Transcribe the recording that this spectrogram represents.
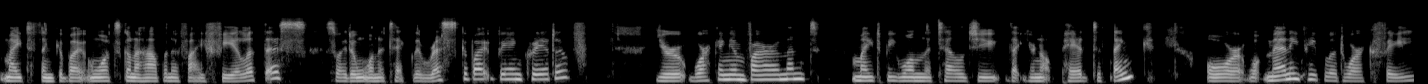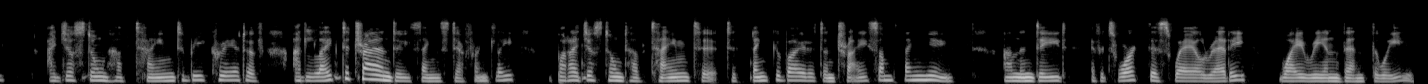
might think about what's going to happen if I fail at this. So I don't want to take the risk about being creative. Your working environment might be one that tells you that you're not paid to think, or what many people at work feel I just don't have time to be creative. I'd like to try and do things differently, but I just don't have time to, to think about it and try something new. And indeed, if it's worked this way already, why reinvent the wheel?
